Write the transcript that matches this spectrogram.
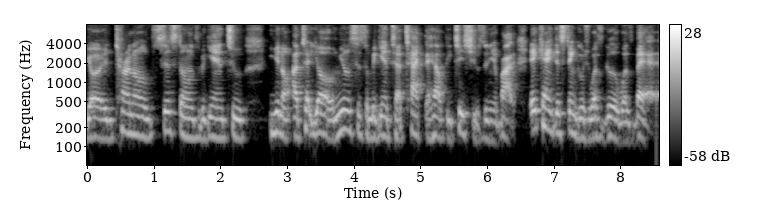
your internal systems begin to, you know, attack, your immune system begin to attack the healthy tissues in your body. It can't distinguish what's good, what's bad.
